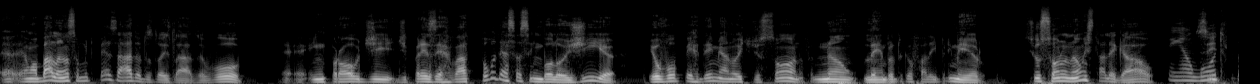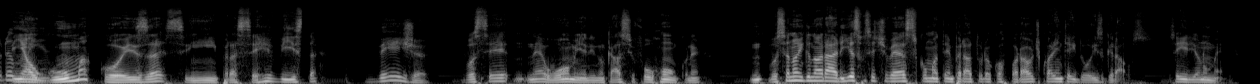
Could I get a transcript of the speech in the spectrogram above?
é é uma balança muito pesada dos dois lados. Eu vou, é, em prol de, de preservar toda essa simbologia, eu vou perder minha noite de sono? Não, lembra do que eu falei primeiro. Se o sono não está legal, Tem algum outro problema? tem alguma coisa, sim, para ser vista, veja. Você, né, o homem ali, no caso, se for o ronco, né? Você não ignoraria se você tivesse com uma temperatura corporal de 42 graus. Você iria no médico,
